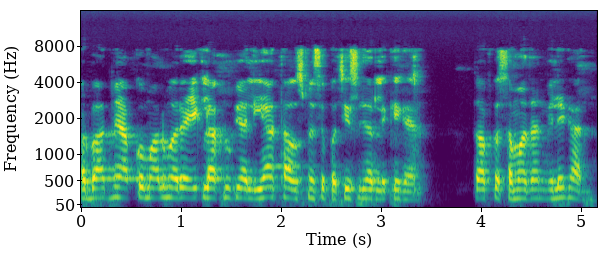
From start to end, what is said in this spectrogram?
और बाद में आपको मालूम अरे एक लाख रुपया लिया था उसमें से पच्चीस हज़ार लेके गया। तो आपको समाधान मिलेगा? ना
